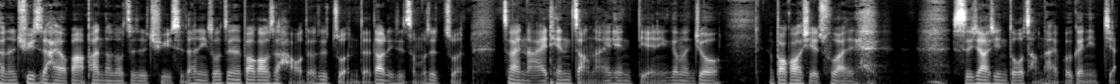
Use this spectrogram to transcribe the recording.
可能趋势还有办法判断说这是趋势，但你说这个报告是好的，是准的，到底是什么是准？在哪一天涨，哪一天跌，你根本就。报告写出来，时效性多长，他也不会跟你讲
